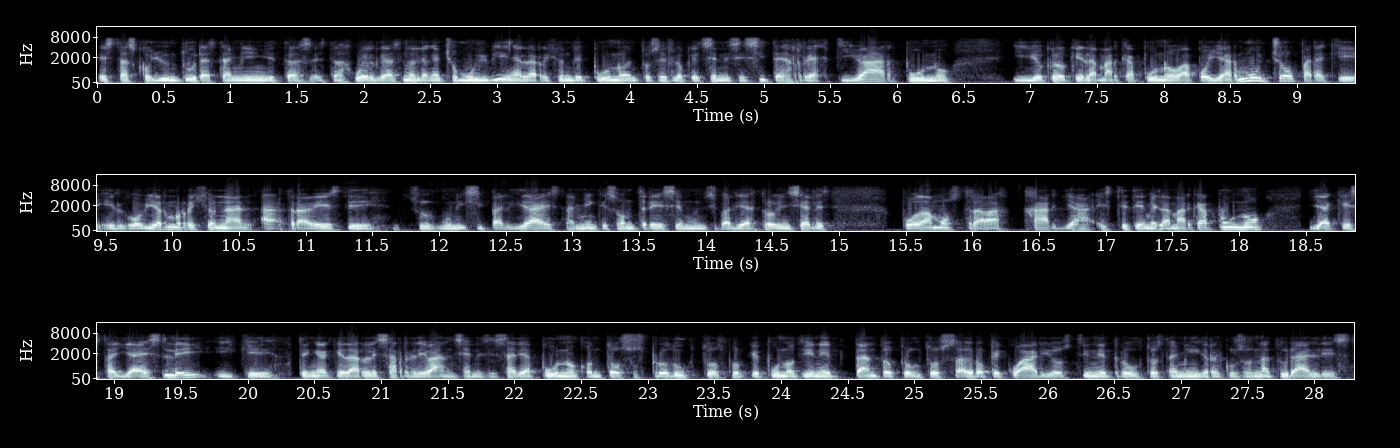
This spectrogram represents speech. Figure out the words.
estas coyunturas también y estas, estas huelgas no le han hecho muy bien a la región de Puno, entonces lo que se necesita es reactivar Puno y yo creo que la marca Puno va a apoyar mucho para que el gobierno regional, a través de sus municipalidades, también que son 13 municipalidades provinciales, podamos trabajar ya este tema de la marca Puno, ya que esta ya es ley y que tenga que darle esa relevancia necesaria a Puno con todos sus productos, porque Puno tiene tantos productos agropecuarios, tiene productos también de recursos naturales,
